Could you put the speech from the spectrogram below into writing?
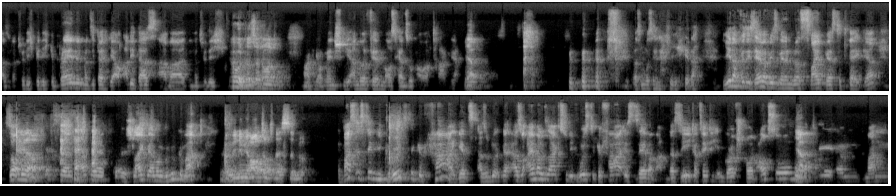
also natürlich bin ich gebrandet, man sieht da hier auch Adidas, aber natürlich ja, gut, das ist in Ordnung. mag ich auch Menschen, die andere Firmen aus Herzogenaurach tragen. Ja. ja. Das muss ja jeder, jeder für sich selber wissen, wenn er nur das Zweitbeste trägt. Ja? So, genau. jetzt äh, hat der Schleichwerbung genug gemacht. Ja, wir nehmen ja auch das Beste. Nur. Was ist denn die größte Gefahr jetzt? Also, du, also einmal sagst du, die größte Gefahr ist selber machen. Das sehe ich tatsächlich im Golfsport auch so. Ja. Ähm, man,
